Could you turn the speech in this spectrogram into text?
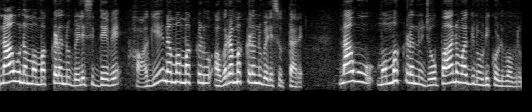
ನಾವು ನಮ್ಮ ಮಕ್ಕಳನ್ನು ಬೆಳೆಸಿದ್ದೇವೆ, ಹಾಗೆಯೇ ನಮ್ಮ ಮಕ್ಕಳು ಅವರ ಮಕ್ಕಳನ್ನು ಬೆಳೆಸುತ್ತಾರೆ. ನಾವು ಮೊಮ್ಮಕ್ಕಳನ್ನು ಜೋಪಾನವಾಗಿ ನೋಡಿಕೊಳ್ಳುವವರು.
